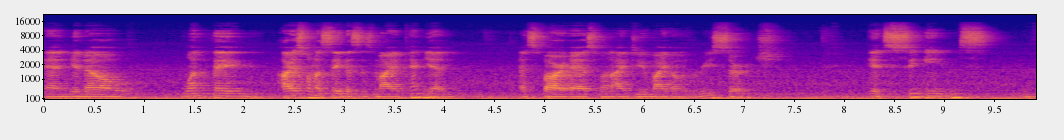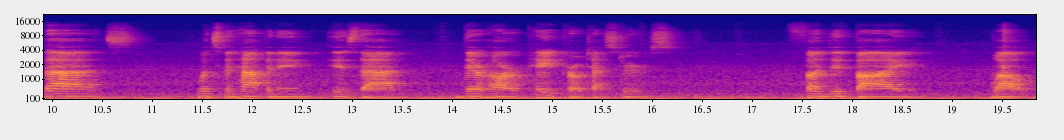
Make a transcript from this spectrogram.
And, you know, one thing, I just want to say this is my opinion as far as when I do my own research. It seems that what's been happening is that there are paid protesters funded by, well,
